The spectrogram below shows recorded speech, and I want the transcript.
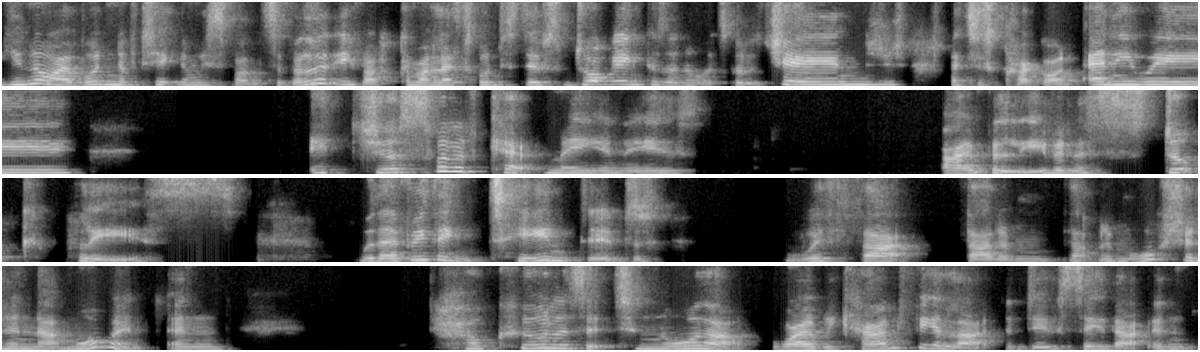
you know, I wouldn't have taken responsibility for, come on, let's go to do some talking because I know it's going to change. Let's just crack on anyway. It just would have kept me in a, I believe, in a stuck place with everything tainted with that that um, that emotion in that moment and how cool is it to know that why we can feel that and do see that? And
